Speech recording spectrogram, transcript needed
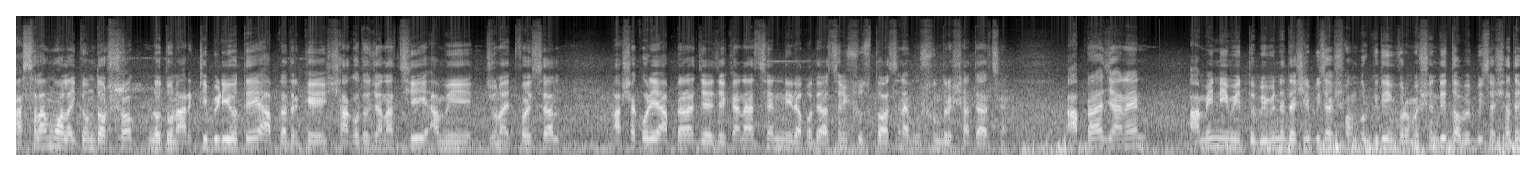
আসসালামু আলাইকুম দর্শক, নতুন আরেকটি ভিডিওতে আপনাদেরকে স্বাগত জানাচ্ছি। আমি জুনাইদ ফয়সাল। আশা করি আপনারা যে যেখানে আছেন, নিরাপদে আছেন, সুস্থ আছেন এবং সুন্দরের সাথে আছেন। আপনারা জানেন, আমি নিয়মিত বিভিন্ন দেশের বিচার সম্পর্কিত ইনফরমেশন দিই, তবে বিচার সাথে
